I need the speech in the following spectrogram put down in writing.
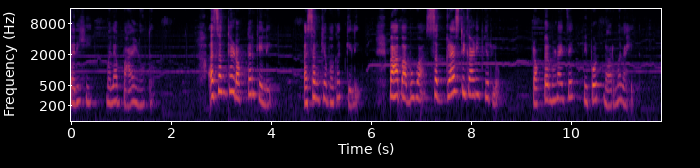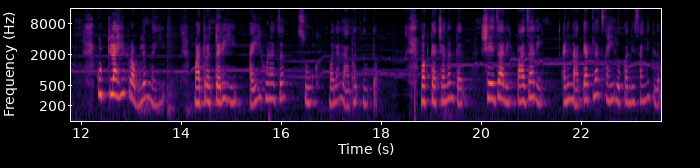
तरीही मला बाळ नव्हतं. असंख्य डॉक्टर केले असंख्य भगत केले. बा बाबुवा सगळ्याच ठिकाणी फिरलो. डॉक्टर म्हणायचे रिपोर्ट नॉर्मल आहेत. कुठलाही प्रॉब्लेम नाही आहे मात्र तरीही आई होण्याचं सुख मला लाभत नव्हतं. मग त्याच्यानंतर शेजारी पाजारी आणि नात्यातल्याच काही लोकांनी सांगितलं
